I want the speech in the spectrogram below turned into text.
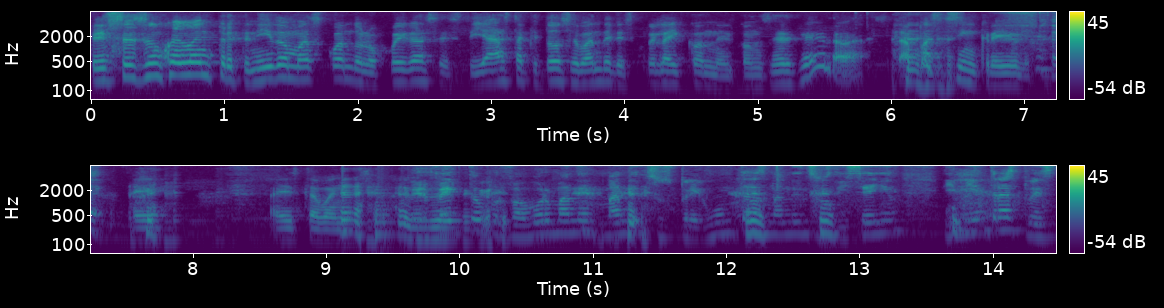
Es, es un juego entretenido más cuando lo juegas este, ya hasta que todos se van de la escuela ahí con el conserje. La, la pasas increíble. Eh, ahí está bueno. Perfecto, por favor, manden, manden sus preguntas, manden sus diseños. Y mientras, pues,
